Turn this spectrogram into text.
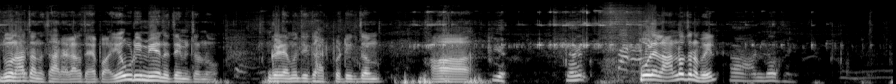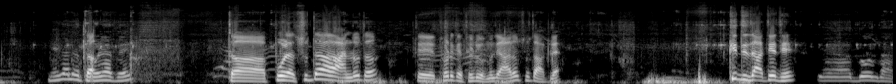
दोन हातानं चारायला लागत आहे पहा एवढी मेहनत आहे मित्रांनो. गळ्यामध्ये घाटपट एकदम. हा. पोळ्याला आणलं होतं ना बैल? हा आणलं तर- आहे. पोळ्यात सुद्धा आणलं होतं. ते थोडक्यात व्हिडिओमध्ये आलंच होतं आपल्या. किती जात येते? दोन दात.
